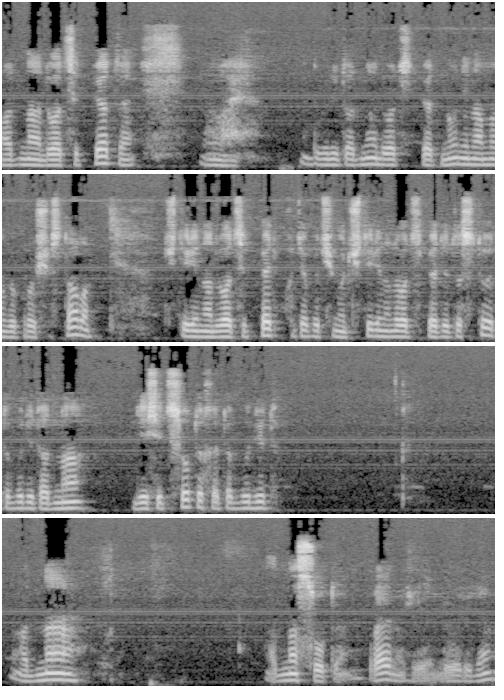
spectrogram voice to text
1 25. это будет 1 25. Но не намного проще стало. 4 на 25. Хотя почему? 4 на 25 это 100. Это будет 1 10 сотых. Это будет 1 1 сотая. Правильно же я говорю, да?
